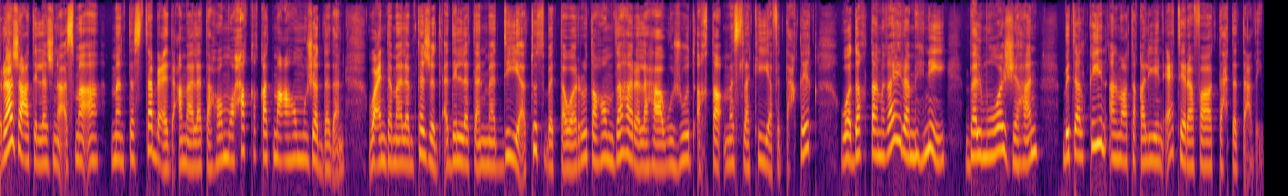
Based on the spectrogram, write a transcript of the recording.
راجعت اللجنة أسماء من تستبعد عمالتهم وحققت معهم مجددا. وعندما لم تجد أدلة مادية تثبت تورطهم ظهر لها وجود أخطاء مسلكية في التحقيق وضغطا غير مهني بل موجها بتلقين المعتقلين اعترافات تحت التعذيب.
